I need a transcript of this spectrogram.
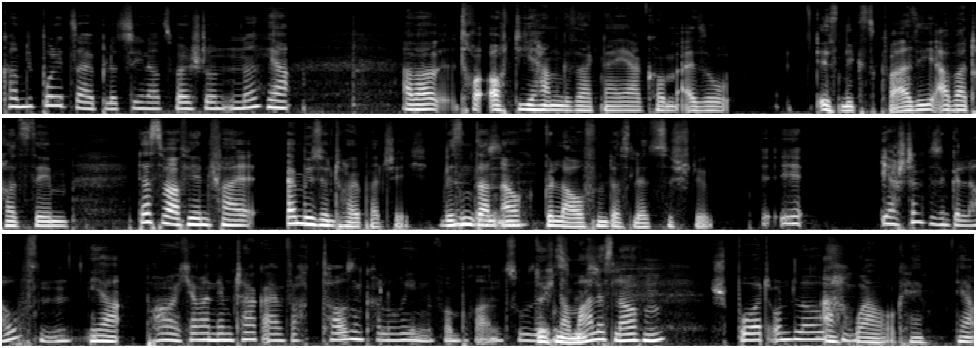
kam die Polizei plötzlich nach zwei Stunden, ne? Ja. Aber auch die haben gesagt, naja, komm, also ist nichts quasi, aber trotzdem, das war auf jeden Fall amüsant holpertschig. Wir sind dann bisschen. auch gelaufen, das letzte Stück. Ja, Ja, stimmt, wir sind gelaufen. Ja, Boah, ich habe an dem Tag einfach 1000 Kalorien verbrannt zusätzlich. durch normales Laufen. Sport und Laufen. Ach, wow, okay, ja.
